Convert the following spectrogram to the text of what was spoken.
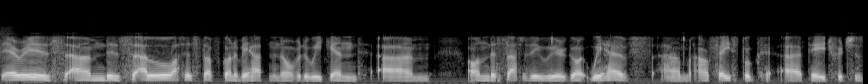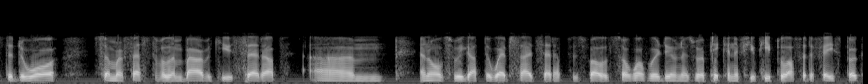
There is. Um, there's a lot of stuff going to be happening over the weekend. Um, on the Saturday, we're go- we have um, our Facebook uh, page, which is the Duagh Summer Festival and Barbecue set up. Um, and also, we got the website set up as well. So, what we're doing is we're picking a few people off of the Facebook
